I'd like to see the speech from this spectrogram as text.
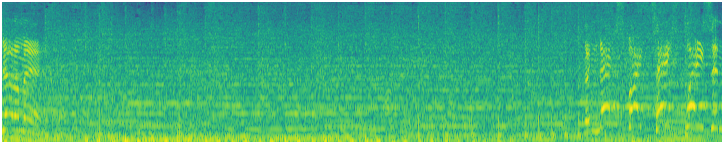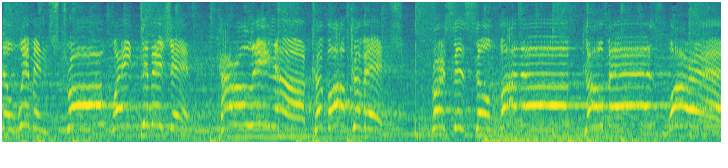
gentlemen. The next fight takes place in the women's strawweight division. Karolina Kowalkiewicz versus Silvana Gomez Juarez.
